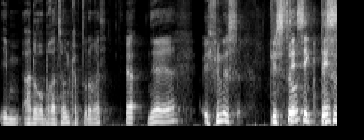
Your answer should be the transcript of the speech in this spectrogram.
Im, hat er Operation gehabt oder was? Ja. Ja, ja. Ich finde es. Das ist so, Desig das ist so,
